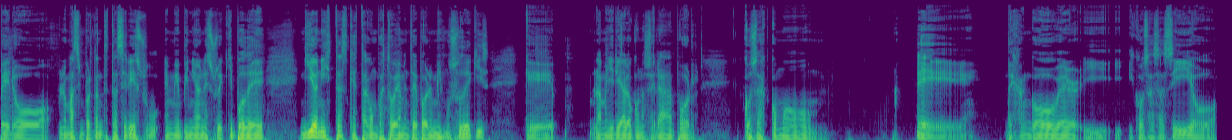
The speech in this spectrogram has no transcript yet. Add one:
pero lo más importante de esta serie, su, en mi opinión, es su equipo de guionistas, que está compuesto obviamente por el mismo Sudeikis, que la mayoría lo conocerá por cosas como eh, The Hangover y, cosas así, o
